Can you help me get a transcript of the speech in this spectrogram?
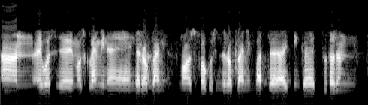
And I was uh, most climbing uh, in the rock climbing, most focused in the rock climbing. But uh, I think uh, 2002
